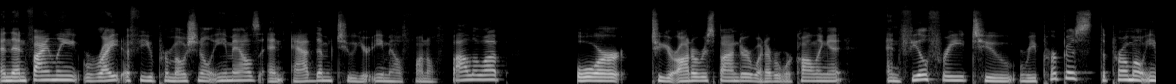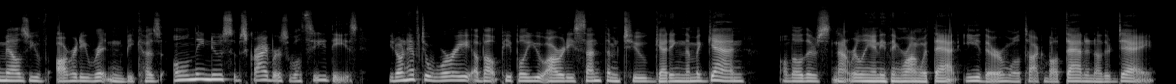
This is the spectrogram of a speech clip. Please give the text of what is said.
And then finally, write a few promotional emails and add them to your email funnel follow up or to your autoresponder, whatever we're calling it. And feel free to repurpose the promo emails you've already written because only new subscribers will see these. You don't have to worry about people you already sent them to getting them again, although there's not really anything wrong with that either. We'll talk about that another day.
